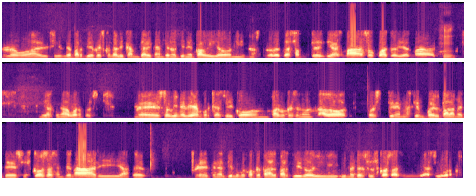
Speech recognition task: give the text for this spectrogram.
luego al siguiente partido que es contra Alicante, Alicante no tiene pabellón y nos lo retrasan tres días más o cuatro días más. y al final, bueno, pues eh, eso viene bien porque así con Paco, que es el nuevo entrenador, pues tiene más tiempo él para meter sus cosas, entrenar y hacer, eh, tener tiempo pues, para preparar el partido y, y meter sus cosas y así, bueno, pues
